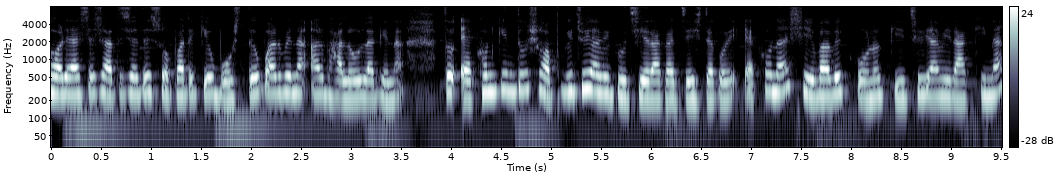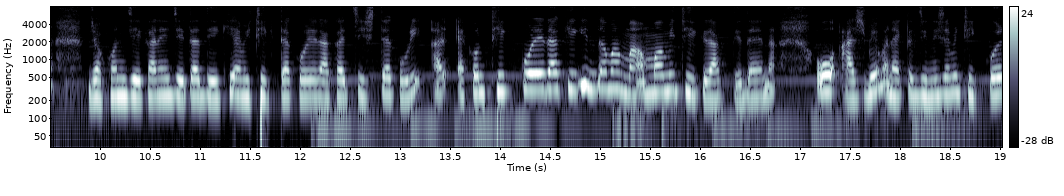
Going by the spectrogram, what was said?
ঘরে আসার সাথে সাথে সোফাতে কেউ বসতেও পারবে না আর ভালোও লাগে না। তো এখন কিন্তু সব কিছুই আমি গুছিয়ে রাখার চেষ্টা করি। এখন আর সেভাবে কোনো কিছুই আমি রাখি না। যখন যেখানে যেটা দেখি আমি ঠিকঠাক করে রাখার চেষ্টা করি। আর এখন ঠিক করে রাখি কিন্তু আমার মাম্মা আমি ঠিক রাখতে দেয় না। ও আসবে মানে একটা জিনিস আমি ঠিক করে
